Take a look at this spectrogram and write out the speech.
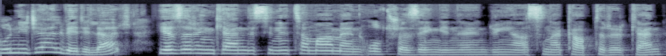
Bu nicel veriler yazarın kendisini tamamen ultra zenginlerin dünyasına kaptırırken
